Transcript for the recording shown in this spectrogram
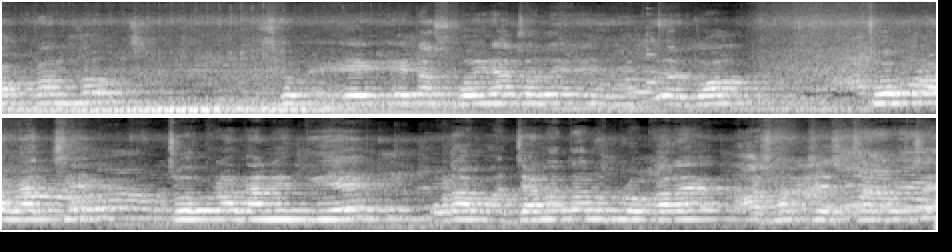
চক্রান্ত। এটা স্বৈরাচরের দল। চোখ রাঙাচ্ছে চোখ রাঙানি দিয়ে ওরা যেন তেন প্রকারে আসার চেষ্টা করছে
